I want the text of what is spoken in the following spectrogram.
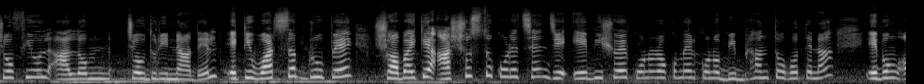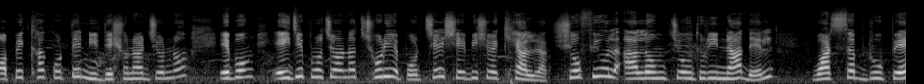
শফিউল আলম চৌধুরী নাদেল একটি হোয়াটসঅ্যাপ গ্রুপে সবাইকে আশ্বস্ত করেছেন যে এ বিষয়ে কোনো রকমের কোনো বিভ্রান্ত হতে না এবং অপেক্ষা করতে নির্দেশনার জন্য এবং এই যে প্রচারণা ছড়িয়ে পড়ছে সে বিষয়ে খেয়াল রাখ শফিউল আলম চৌধুরী নাদেল হোয়াটসঅ্যাপ গ্রুপে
